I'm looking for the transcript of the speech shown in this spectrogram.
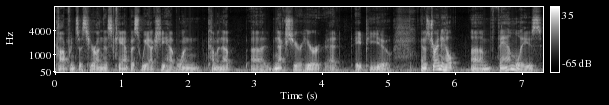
conferences here on this campus. We actually have one coming up uh, next year here at APU, and it's trying to help um, families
